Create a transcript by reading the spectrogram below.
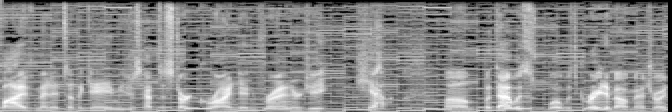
five minutes of the game, you just have to start grinding for energy? Yeah. Um, but that was what was great about Metroid.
